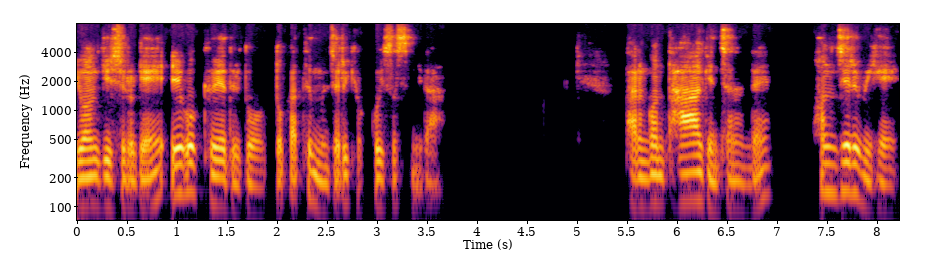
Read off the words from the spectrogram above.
요한계시록의 일곱 교회들도 똑같은 문제를 겪고 있었습니다. 다른 건 다 괜찮은데 황제를 위해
